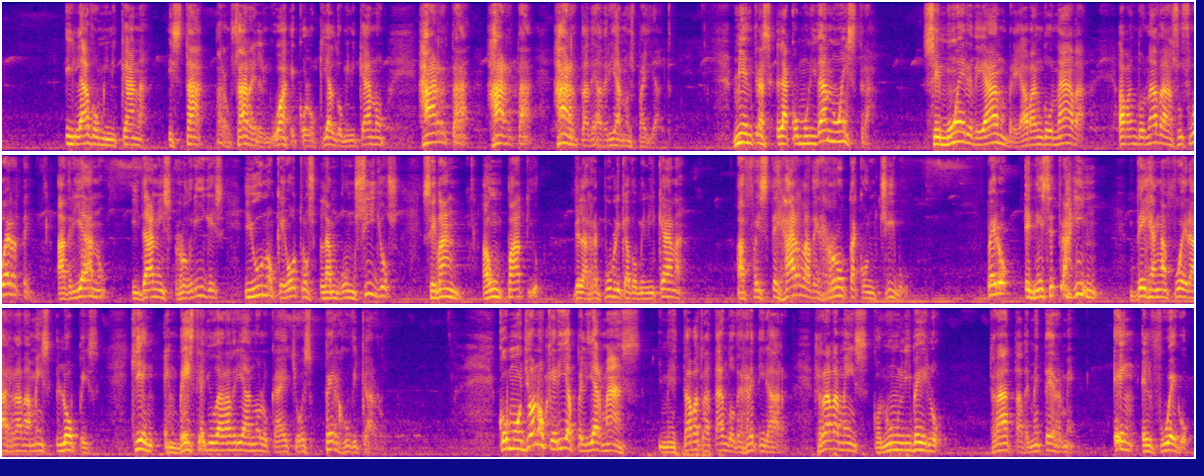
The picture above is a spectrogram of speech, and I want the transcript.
y la dominicana está, para usar el lenguaje coloquial dominicano, harta, harta, harta de Adriano Espaillat. Mientras la comunidad nuestra se muere de hambre, abandonada, abandonada a su suerte, Adriano y Danis Rodríguez y uno que otros lamboncillos se van a un patio de la República Dominicana a festejar la derrota con Chivo. Pero en ese trajín dejan afuera a Radamés López, quien en vez de ayudar a Adriano lo que ha hecho es perjudicarlo. Como yo no quería pelear más y me estaba tratando de retirar, Radamés con un libelo trata de meterme en el fuego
